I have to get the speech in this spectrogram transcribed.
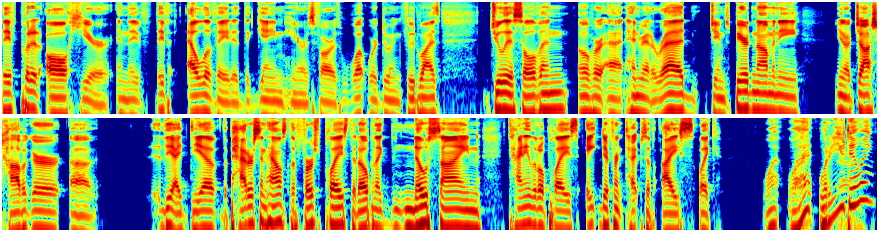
they've put it all here and they've they've elevated the game here as far as what we're doing food wise julia sullivan over at henrietta red james beard nominee you know josh habiger uh, the idea of the Patterson House, the first place that opened, like no sign, tiny little place, eight different types of ice. Like, what? What? What are you doing?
